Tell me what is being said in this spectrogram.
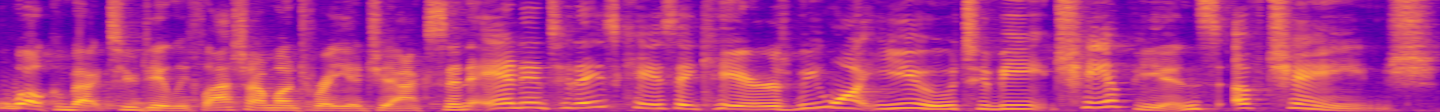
Welcome back to Daily Flash. I'm Andrea Jackson. And in today's KSA Cares, we want you to be champions of change.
